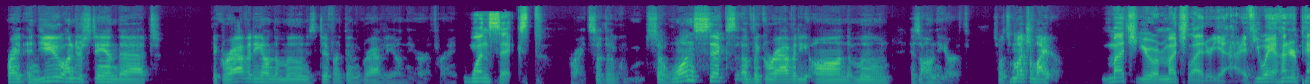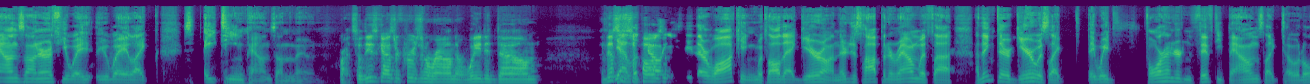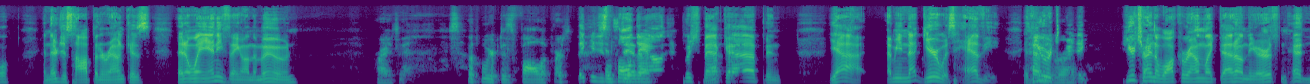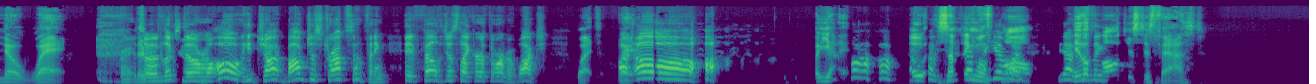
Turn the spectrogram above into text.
right? And you understand that the gravity on the moon is different than the gravity on the Earth, right? One sixth. Right. So the so one sixth of the gravity on the moon is on the Earth. So it's much lighter. Much you're much lighter. Yeah. If you weigh 100 pounds on Earth, you weigh you weigh like 18 pounds on the moon. Right. So these guys are cruising around. They're weighted down. This yeah, is supposed. they're walking with all that gear on. They're just hopping around with. uh I think their gear was like they weighed 450 pounds like total, and they're just hopping around because they don't weigh anything on the moon. Right. So we're just followers. They can just fall down up. and push back up, and yeah, I mean that gear was heavy. If Heavy, you were right. trying to, you're trying to walk around like that on the Earth, no way. Right. They're- So it looks normal. Oh, he jo- Bob just dropped something. It fell just like Earth orbit. Watch. What? Watch. Wait. Oh. Uh, oh, yeah. yeah. Oh, something that's will good one. fall. It'll Something. fall just as fast.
